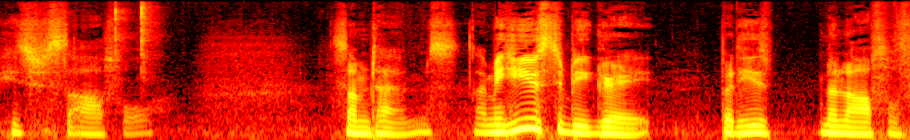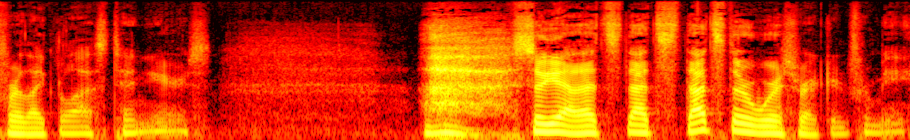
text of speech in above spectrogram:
he's just awful. Sometimes, I mean, he used to be great, but he's been awful for like the last ten years. so yeah, that's that's that's their worst record for me.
